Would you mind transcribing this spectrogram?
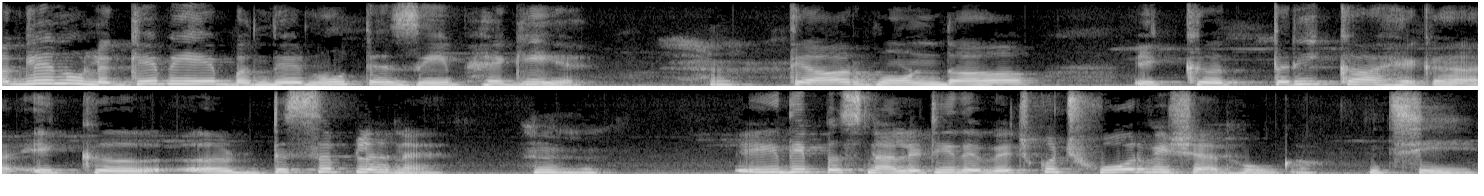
ਅਗਲੇ ਨੂੰ ਲੱਗੇ ਵੀ ਇਹ ਬੰਦੇ ਨੂੰ ਤਹਿਜ਼ੀਬ ਹੈਗੀ ਹੈ। ਤਿਆਰ ਹੋਣ ਦਾ ਇੱਕ ਤਰੀਕਾ ਹੈਗਾ ਇੱਕ ਡਿਸਪਲਿਨ ਹੈ। ਹੂੰ ਇਹਦੀ ਪਰਸਨੈਲਿਟੀ ਦੇ ਵਿੱਚ ਕੁਝ ਹੋਰ ਵੀ ਸ਼ਾਇਦ ਹੋਊਗਾ। ਜੀ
